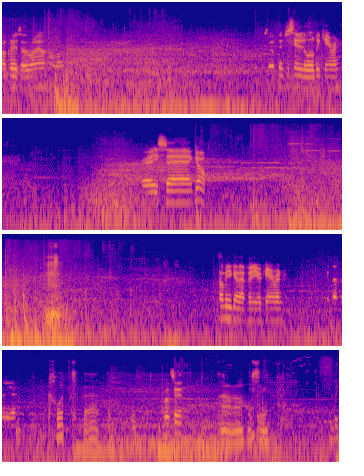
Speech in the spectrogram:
I'll clear this other one out. Hold on. So then just hit it a little bit, Cameron. Ready, set, go. Tell me you got that video, Cameron. Get that video. Clipped that. What's it? I don't know. We'll see. We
